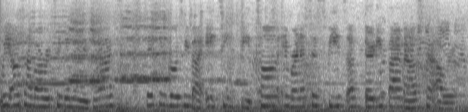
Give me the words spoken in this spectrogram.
We also have our reticulated giraffes. They can grow to be about 18 feet tall and run at speeds of 35 miles per hour.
